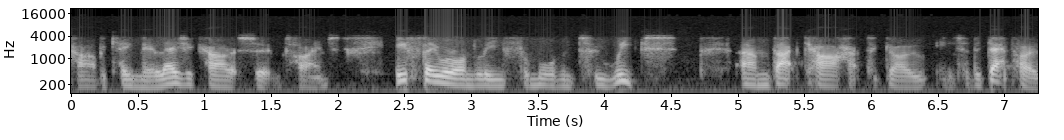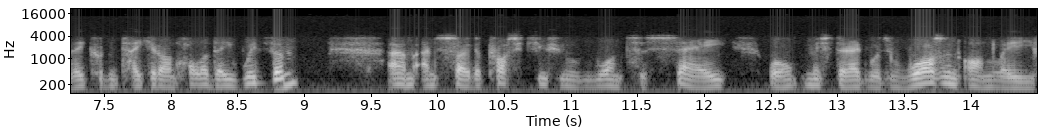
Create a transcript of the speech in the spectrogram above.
car became their leisure car at certain times, if they were on leave for more than two weeks, um, that car had to go into the depot. They couldn't take it on holiday with them. Um, and so the prosecution would want to say, well, Mr. Edwards wasn't on leave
